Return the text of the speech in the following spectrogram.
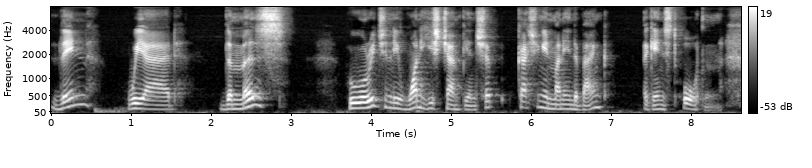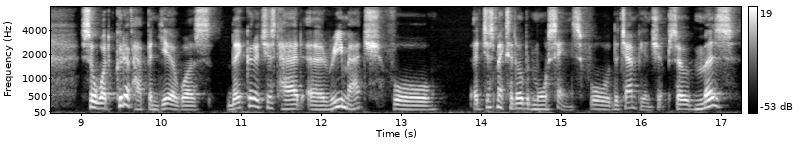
Then we had The Miz, who originally won his championship, cashing in Money in the Bank against Orton. So what could have happened here was they could have just had a rematch for it just makes a little bit more sense for the championship. So Miz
